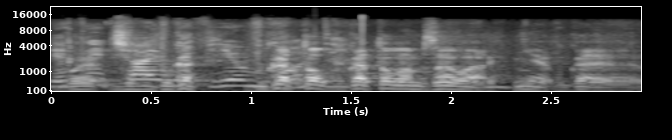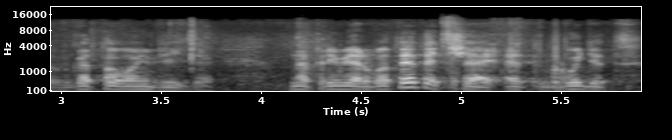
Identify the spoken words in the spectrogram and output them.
Який чай ми го- п'ємо? в, готов- в готовом заваре, не, в, го- в готовом виде. Например, вот этот чай это будет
